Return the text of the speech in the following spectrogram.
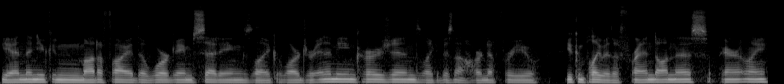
Yeah, and then you can modify the war game settings like larger enemy incursions, like if it's not hard enough for you. You can play with a friend on this, apparently.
